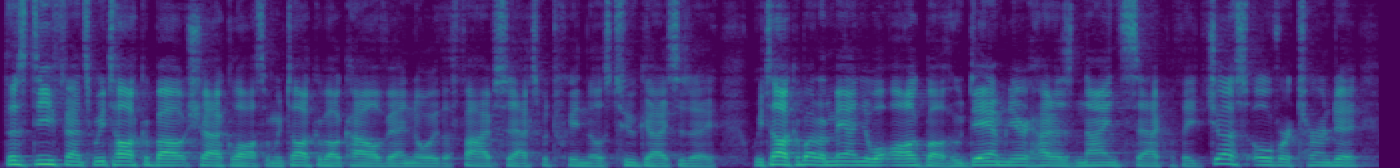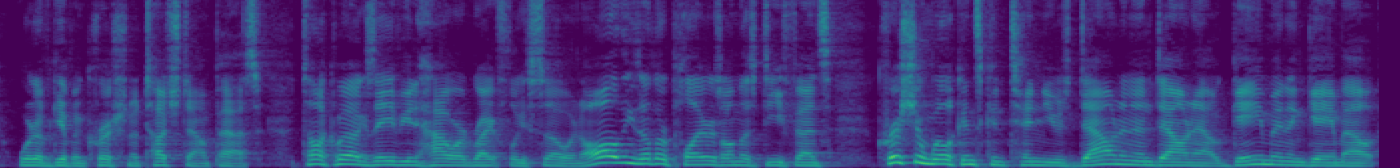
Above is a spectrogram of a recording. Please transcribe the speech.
this defense, we talk about Shaq Lawson, we talk about Kyle Van Noy, the five sacks between those two guys today. We talk about Emmanuel Ogbah, who damn near had his ninth sack, but they just overturned it, would have given Christian a touchdown pass. Talk about Xavier Howard, rightfully so, and all these other players on this defense. Christian Wilkins continues down in and down out, game in and game out,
